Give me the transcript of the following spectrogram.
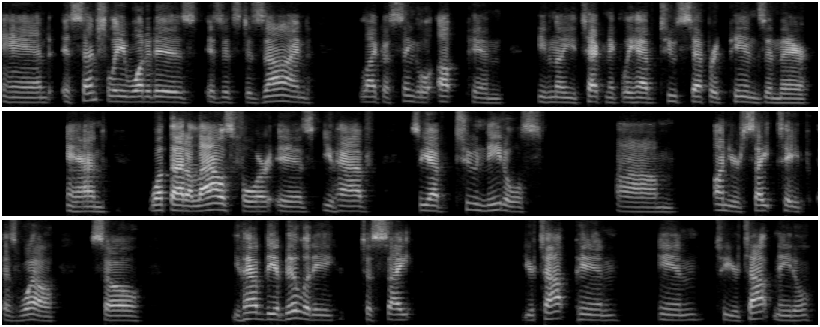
and essentially what it is is it's designed like a single up pin, even though you technically have two separate pins in there and what that allows for is you have so you have two needles um, on your sight tape as well. So you have the ability to sight your top pin in to your top needle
